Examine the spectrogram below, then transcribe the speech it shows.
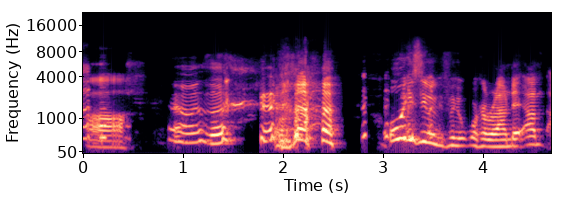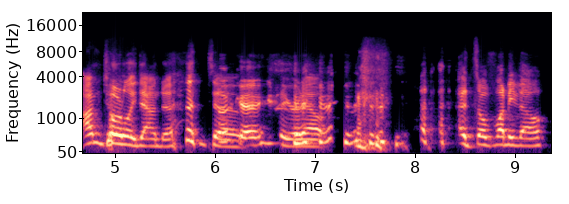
Oh, That was a well, we can see if we can work around it. I'm I'm totally down to to okay. figure it out. It's so funny though.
